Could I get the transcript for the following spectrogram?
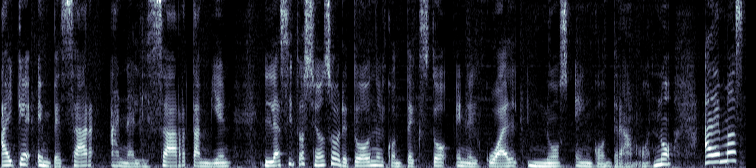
hay que empezar a analizar también la situación, sobre todo en el contexto en el cual nos encontramos. No, además,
